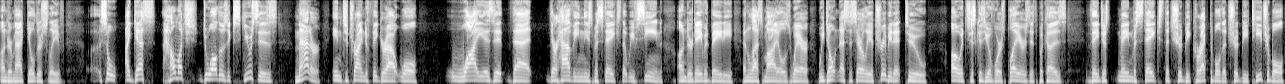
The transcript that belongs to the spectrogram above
under Matt Gildersleeve so I guess how much do all those excuses matter into trying to figure out well why is it that they're having these mistakes that we've seen under David Beaty and Les Miles where we don't necessarily attribute it to oh it's just because you have worse players. It's because they just made mistakes that should be correctable that should be teachable.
